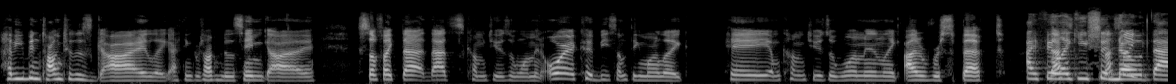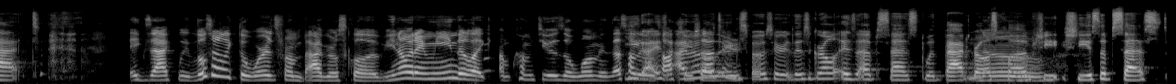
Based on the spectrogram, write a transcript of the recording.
have you been talking to this guy? Like, I think we're talking to the same guy." Stuff like that. That's coming to you as a woman, or it could be something more like, "Hey, I'm coming to you as a woman, like out of respect." I feel That's- like you should know like- that. Exactly. Those are like the words from Bad Girls Club. You know what I mean? They're like, I'm coming to you as a woman. That's how You they guys, talk to I'm each about other. to expose her. This girl is obsessed with Bad Girls No. Club. She she is obsessed.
